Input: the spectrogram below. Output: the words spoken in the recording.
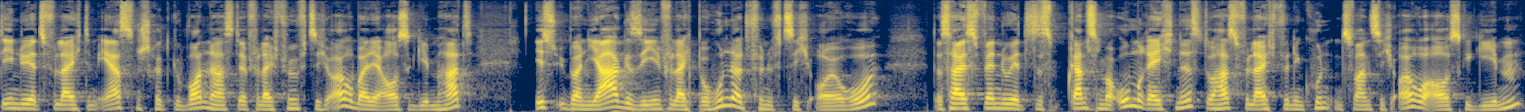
den du jetzt vielleicht im ersten Schritt gewonnen hast, der vielleicht 50 Euro bei dir ausgegeben hat, ist über ein Jahr gesehen vielleicht bei 150 Euro. Das heißt, wenn du jetzt das Ganze mal umrechnest, du hast vielleicht für den Kunden 20 Euro ausgegeben,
